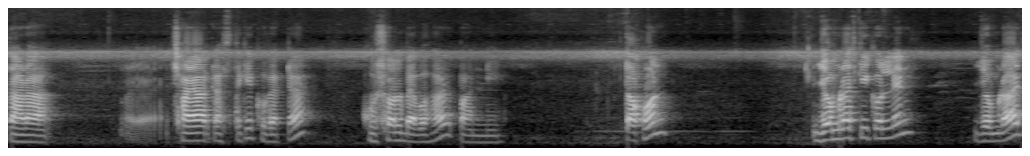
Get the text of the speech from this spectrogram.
তারা ছায়ার কাছ থেকে খুব একটা কুশল ব্যবহার পাননি। তখন যমরাজ কি করলেন? যমরাজ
